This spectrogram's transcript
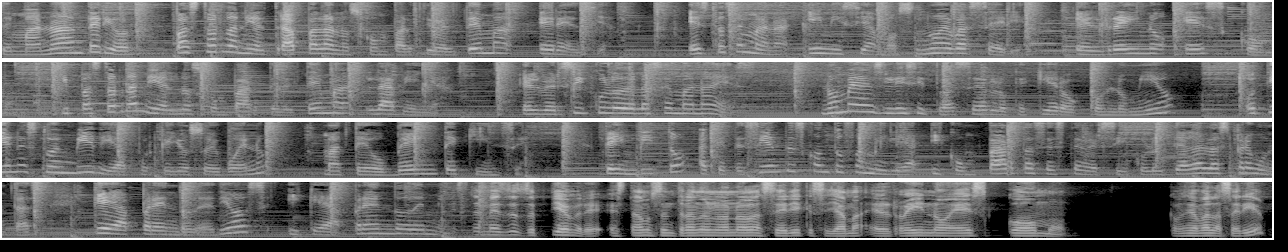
semana anterior, Pastor Daniel Trápala nos compartió el tema herencia. Esta semana iniciamos nueva serie, El reino es como, y Pastor Daniel nos comparte el tema La viña. El versículo de la semana es, ¿no me es lícito hacer lo que quiero con lo mío? ¿O tienes tu envidia porque yo soy bueno? Mateo 20:15. Te invito a que te sientes con tu familia y compartas este versículo y te hagas las preguntas, ¿qué aprendo de Dios y qué aprendo de mí? Este mes de septiembre estamos entrando en una nueva serie que se llama El reino es como. ¿Cómo se llama la serie?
